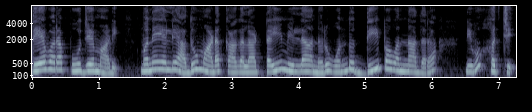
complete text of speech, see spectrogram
ದೇವರ ಪೂಜೆ ಮಾಡಿ, ಮನೆಯಲ್ಲಿ ಅದು ಮಾಡೋಕ್ಕಾಗಲ್ಲ, ಟೈಮ್ ಇಲ್ಲ ಅನ್ನೋರು ಒಂದು ದೀಪವನ್ನಾದರ ನೀವು ಹಚ್ಚಿ,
